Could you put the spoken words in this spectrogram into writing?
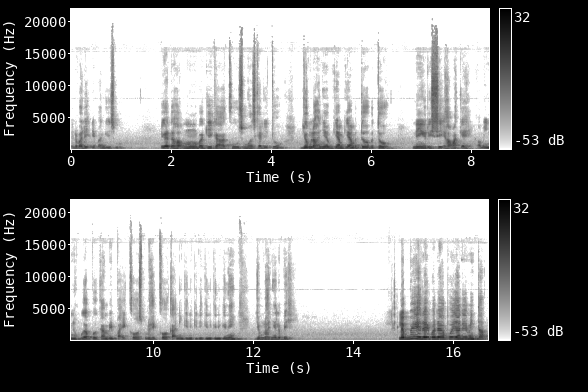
Dia balik dipanggil semua. Dia kata hakmu bagi kat aku semua sekali tu jumlahnya biam-biam betul-betul. Ni risik hak makan. Hak minum berapa kambing 4 ekor, 10 ekor kat ni gini gini gini gini gini. Jumlahnya lebih. Lebih daripada apa yang dia minta.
